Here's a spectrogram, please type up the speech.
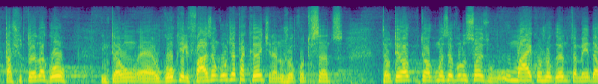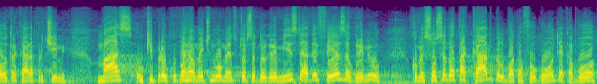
está chutando a gol. Então, é, o gol que ele faz é um gol de atacante né, no jogo contra o Santos. Então tem, tem algumas evoluções. O, o Maicon jogando também dá outra cara para o time. Mas o que preocupa realmente no momento do torcedor gremista é a defesa. O Grêmio começou sendo atacado pelo Botafogo ontem, acabou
